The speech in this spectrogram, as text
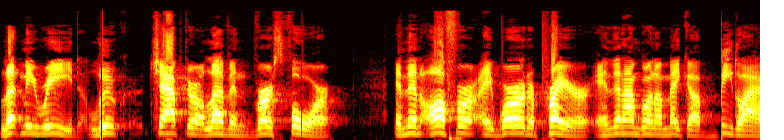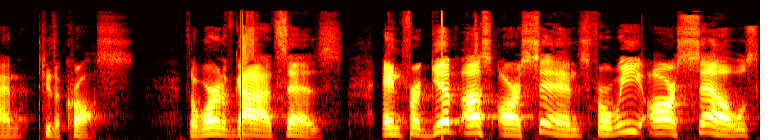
Let me read Luke chapter 11, verse 4, and then offer a word of prayer, and then I'm going to make a beeline to the cross. The Word of God says, And forgive us our sins, for we ourselves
